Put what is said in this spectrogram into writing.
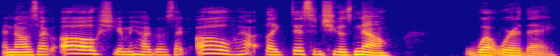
and I was like, "Oh," she gave me a hug. I was like, "Oh, how, like this," and she goes, "No, what were they?"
